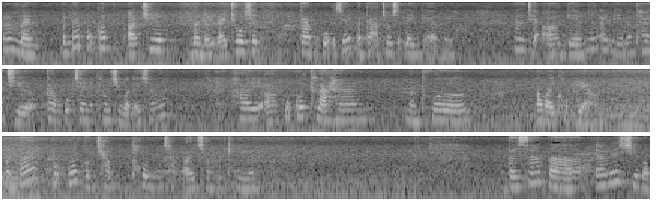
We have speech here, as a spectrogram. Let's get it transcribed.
មិនមែន ប៉ុន្តែពួកគាត់ជាមនុស្សដែលចូលចិត្តការប្រកួតប្រជែងប៉ុន្តែអត់ចូលចិត្តលេងហ្គេមទេហើយជាអហ្គេមហ្នឹងអាចនិយាយបានថាជាការប្រកួតប្រជែងនៅក្នុងជីវិតអីចឹងហើយពួកគាត់ក្លាហាននឹងធ្វើអ្វីគ្រប់យ៉ាងប៉ុន្តែពួកគាត់ក៏ឆាប់ធន់ឆាប់អីចឹងដូចគ្នាដោយសារតា Aries ជាប្រ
